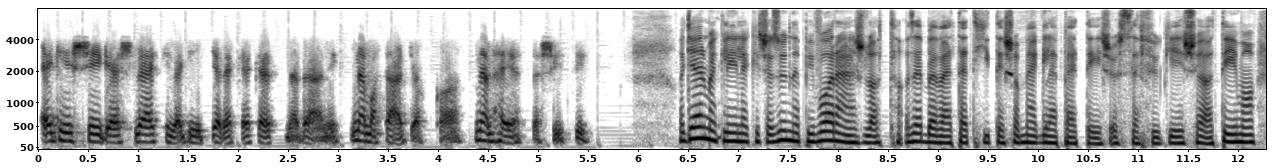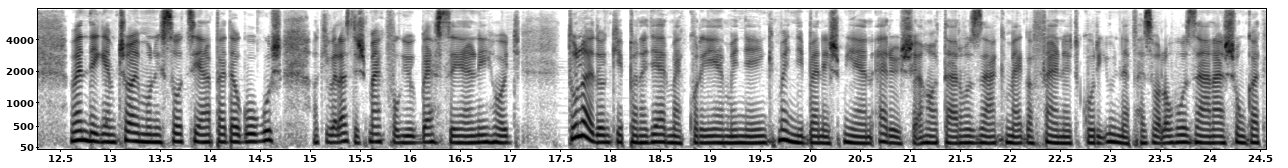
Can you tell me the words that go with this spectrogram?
egészséges, lelkileg gyerekeket nevelni, nem a tárgyakkal, nem helyettesíti. A gyermeklélek és az ünnepi varázslat, az ebbevetett hit és a meglepetés összefüggése a téma. Vendégem Csajmoni szociálpedagógus, akivel azt is meg fogjuk beszélni, hogy tulajdonképpen a gyermekkori élményeink mennyiben és milyen erősen határozzák meg a felnőttkori ünnephez való hozzáállásunkat.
